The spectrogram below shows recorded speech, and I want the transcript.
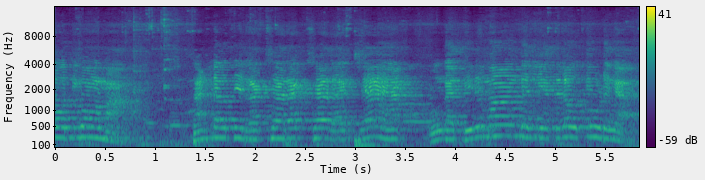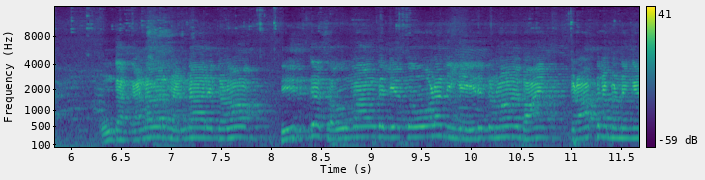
உங்க ஒத்திக்கோங்கம்மா. ஊத்திக்கோங்கம்மா ரக்ஷ ரக்ஷ ரக்ஷ. உங்க திருமாங்கல்யத்துல ஊத்தி விடுங்க. உங்க கணவர் நன்னா இருக்கணும். தீர்க்க சௌமாங்கல்யத்தோட நீங்க இருக்கணும்னு வாய் பிரார்த்தனை பண்ணுங்க.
